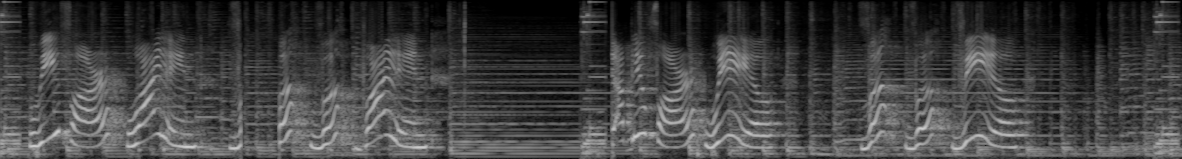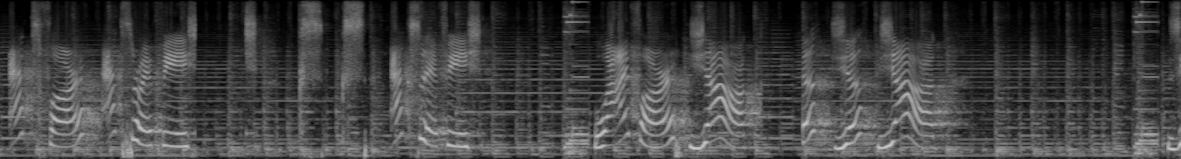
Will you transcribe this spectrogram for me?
V for violin. V, v, violin. W for wheel. V, v, wheel. X for X-ray fish. X, x, X-ray fish. Y for yak. Y, y, yak. Z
